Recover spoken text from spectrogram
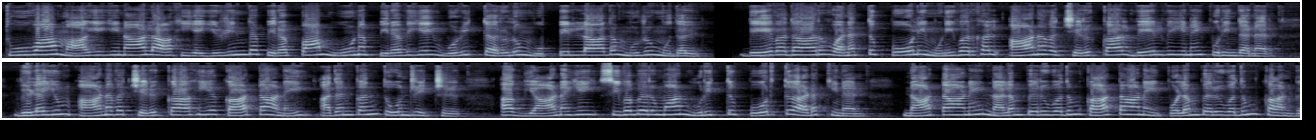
தூவா மாயையினாலாகிய இழிந்த பிறப்பாம் ஊனப் பிறவியை ஒழித்தருளும் ஒப்பில்லாத முழு முதல் தேவதாரு வனத்துப் போலி முனிவர்கள் ஆணவச் செருக்கால் வேள்வியினை புரிந்தனர். விளையும் ஆணவச் செருக்காகிய காட்டானை அதன்கண் தோன்றிற்று. அவ்யானையை சிவபெருமான் உரித்து போர்த்து அடக்கினன். நாட்டானை நலம் பெறுவதும் காட்டானை புலம் பெறுவதும் காண்க.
